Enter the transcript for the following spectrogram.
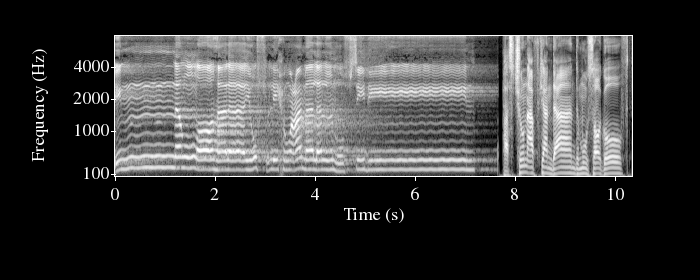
ان الله لا يصلح عمل المفسدين. پس چون افکندند موسی گفت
